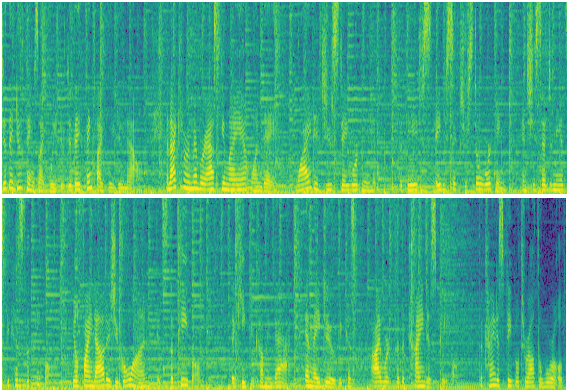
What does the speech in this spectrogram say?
Did they do things like we do? Did they think like we do now? And I can remember asking my aunt one day, why did you stay working at the age of 86? You're still working. And she said to me, it's because of the people. You'll find out as you go on, it's the people that keep you coming back. And they do because I work for the kindest people, the kindest people throughout the world,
